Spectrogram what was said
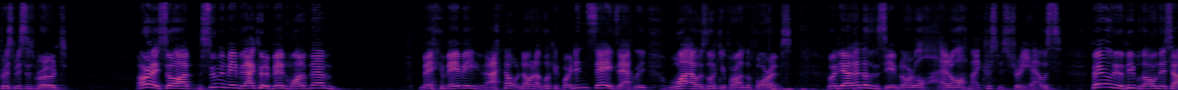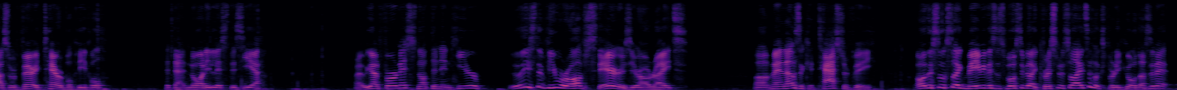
Christmas is ruined. Alright, so I'm assuming maybe that could have been one of them. Maybe. I don't know what I'm looking for. It didn't say exactly what I was looking for on the forums. But yeah, that doesn't seem normal at all. My Christmas tree. That was... Apparently the people that own this house were very terrible people. Hit that naughty list this year. Alright, we got furnace. Nothing in here. At least if you were upstairs, you're alright. Oh man, that was a catastrophe. Oh, this looks like maybe this is supposed to be like Christmas lights. It looks pretty cool, doesn't it?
